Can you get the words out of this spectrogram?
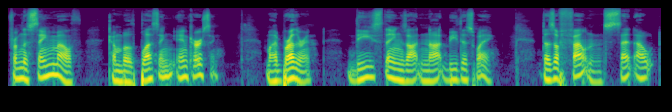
From the same mouth come both blessing and cursing. My brethren, these things ought not be this way. Does a fountain set out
